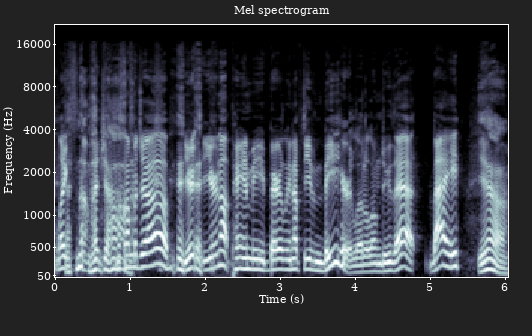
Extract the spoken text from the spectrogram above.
like that's not my job. that's not my job you're, you're not paying me barely enough to even be here let alone do that bye yeah,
